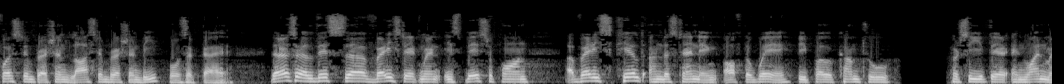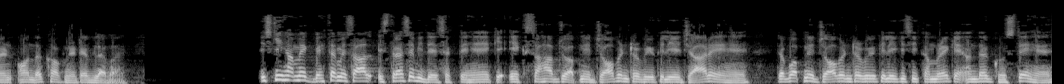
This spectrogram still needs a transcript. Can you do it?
فرسٹ امپریشن لاسٹ امپریشن بھی ہو سکتا ہے دراصل this very statement is based upon environment of the way people اس کی ہم ایک بہتر مثال اس طرح سے بھی دے سکتے ہیں کہ ایک صاحب جو اپنے جاب انٹرویو کے لیے جا رہے ہیں جب وہ اپنے جاب انٹرویو کے لیے کسی کمرے کے اندر گھستے ہیں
